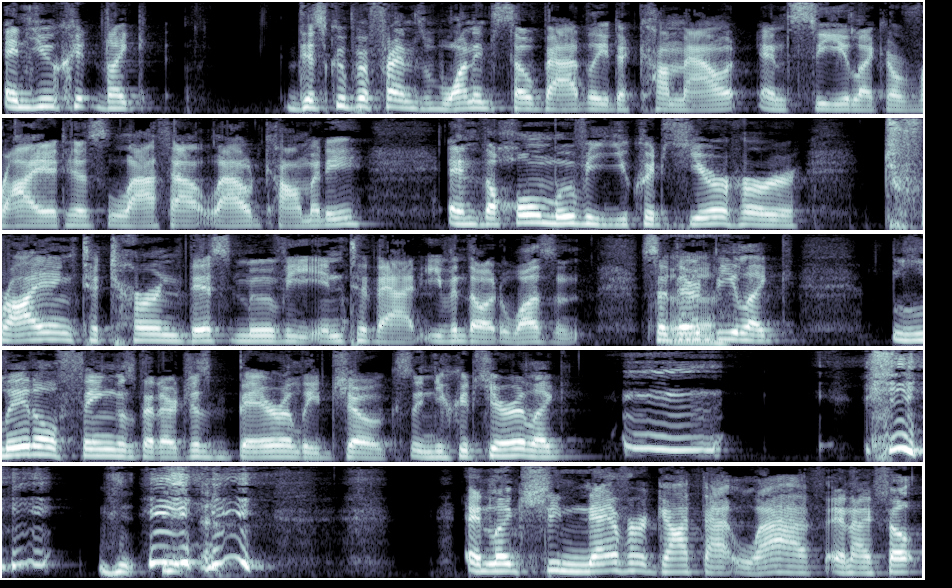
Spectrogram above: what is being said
and you could like. This group of friends wanted so badly to come out and see like a riotous, laugh out loud comedy. And the whole movie, you could hear her trying to turn this movie into that, even though it wasn't. So there'd be like little things that are just barely jokes, and you could hear her like, and like she never got that laugh, and I felt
